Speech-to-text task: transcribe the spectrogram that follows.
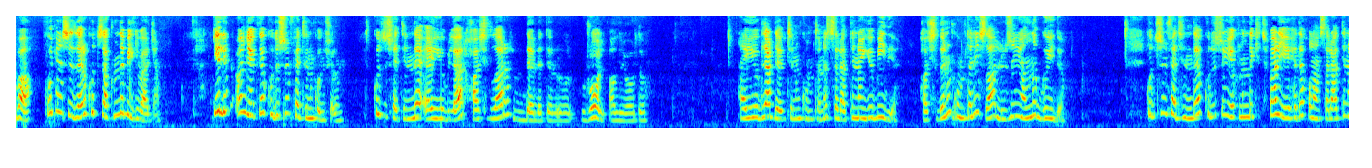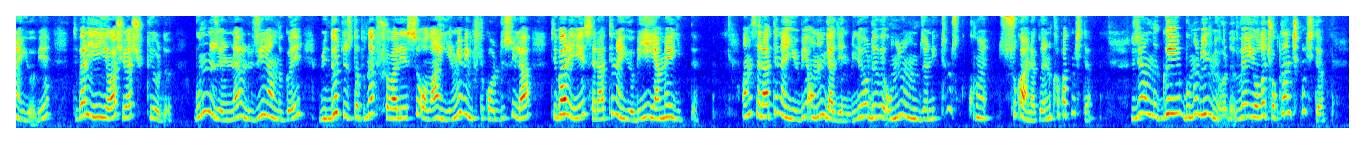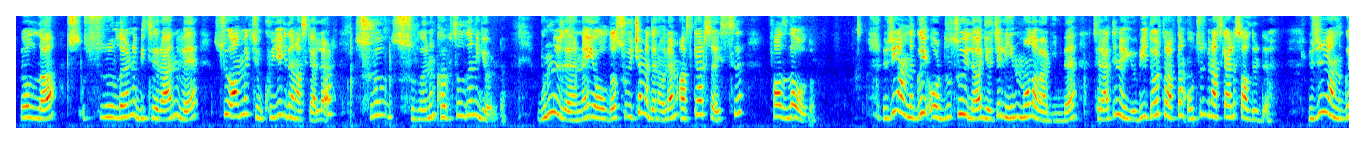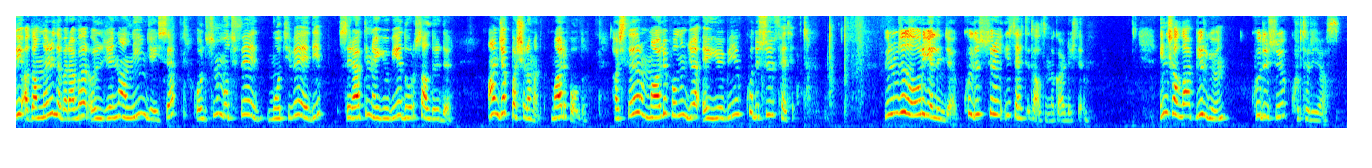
Merhaba, bugün sizlere Kudüs hakkında bilgi vereceğim. Gelin öncelikle Kudüs'ün fethini konuşalım. Kudüs fethinde Eyyubiler, Haçlılar devletleri ro- rol alıyordu. Eyyubiler devletinin komutanı Selahaddin Eyyubi'ydi. Haçlıların komutanı ise Lüzünyanlı Gıy'dı. Kudüs'ün fethinde Kudüs'ün yakınındaki Tiberiye'ye hedef olan Selahaddin Eyyubi, Tiberiye'yi yavaş yavaş yıkıyordu. Bunun üzerine Lüzünyanlı Gıy, 1400 tapınak şövalyesi olan 20 bin kişilik ordusuyla Tiberiye'yi Selahaddin Eyyubi'yi yenmeye gitti. Ama Selahaddin Eyyubi onun geleceğini biliyordu ve onun yolunun üzerindeki tüm su- kaynaklarını kapatmıştı. Lüzyanlı Gıy bunu bilmiyordu ve yola çoktan çıkmıştı. Yolda su- sularını bitiren ve su almak için kuyuya giden askerler su suların kapatıldığını gördü. Bunun üzerine yolda su içemeden ölen asker sayısı fazla oldu. Lüzyanlı Gıy ordusuyla geceliğin mola verdiğinde Selahaddin Eyyubi dört taraftan 30 bin askerle saldırdı. Lüzyanlı Gıy adamlarıyla beraber öleceğini anlayınca ise ordusunu motive, motive edip Selahaddin Eyyubi'ye doğru saldırdı. Ancak başaramadı. Mağlup oldu. Haçlılar mağlup olunca Eyyubi Kudüs'ü fethetti. Günümüze doğru gelince Kudüs sürekli tehdit altında kardeşlerim. İnşallah bir gün Kudüs'ü kurtaracağız.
